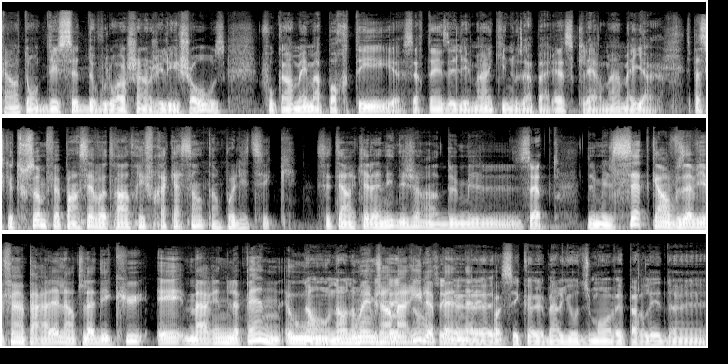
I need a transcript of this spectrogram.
Quand on décide de vouloir changer les choses, il faut quand même apporter euh, certains éléments qui nous apparaissent clairement meilleurs. C'est parce que tout ça me fait penser à votre entrée fracassante en politique. C'était en quelle année déjà? En 2007. 2007, quand vous aviez fait un parallèle entre l'ADQ et Marine Le Pen, ou, non, non, non, même Jean-Marie Le Pen à l'époque. C'est que Mario Dumont avait parlé d'un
